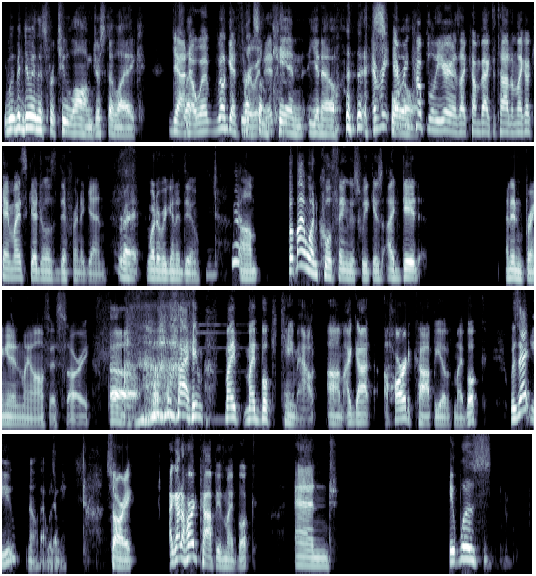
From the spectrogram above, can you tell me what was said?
we've been doing this for too long just to like Yeah, Let- no, we'll, we'll get through let it. some It- kin, you know. every every it. couple of years, I come back to Todd. I'm like, okay, my schedule is different again. right. What are we gonna do? Yeah. Um, but my one cool thing this week is I did. I didn't bring it in my office. Sorry. Oh, I, my my book came out. Um, I got a hard copy of my book. Was that you? No, that was Yep. me. Sorry. I got a hard copy of my book, and it was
